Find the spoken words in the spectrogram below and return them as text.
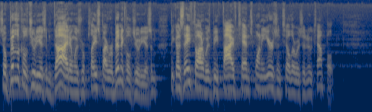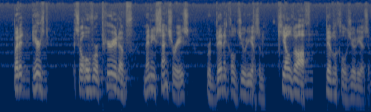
So biblical Judaism died and was replaced by rabbinical Judaism because they thought it would be 5, 10, 20 years until there was a new temple. But it, here's so over a period of many centuries, rabbinical Judaism killed off biblical Judaism.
